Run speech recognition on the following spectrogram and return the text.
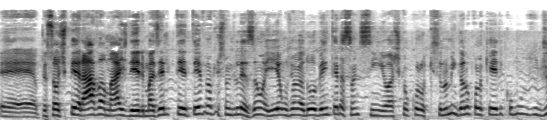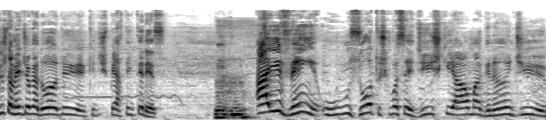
é, o pessoal esperava mais dele, mas ele te, teve uma questão de lesão aí, é um jogador bem interessante sim. Eu acho que eu coloquei, se não me engano, eu coloquei ele como justamente jogador de, que desperta interesse. Uhum. Aí vem os outros que você diz que há uma grande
